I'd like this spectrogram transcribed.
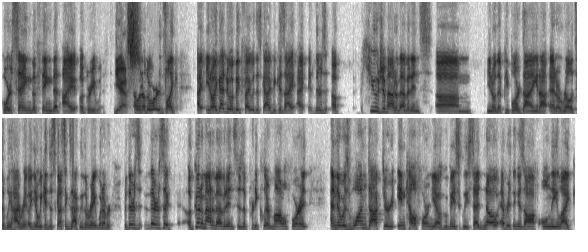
who are saying the thing that I agree with. Yes. So in other words, like I, you know, I got into a big fight with this guy because I, I there's a huge amount of evidence, um, you know, that people are dying at a, at a relatively high rate. You know, we could discuss exactly the rate, whatever. But there's there's a, a good amount of evidence. There's a pretty clear model for it. And there was one doctor in California who basically said, no, everything is off. Only like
